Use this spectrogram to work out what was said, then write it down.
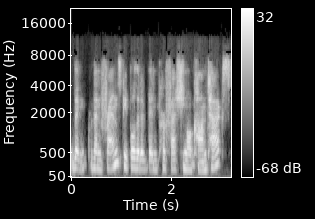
than, than friends, people that have been professional contacts.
